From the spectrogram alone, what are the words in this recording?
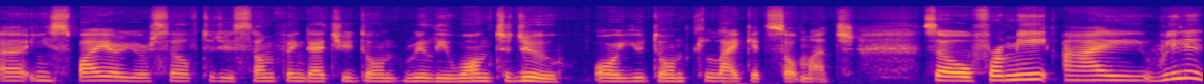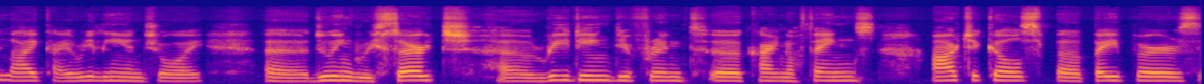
uh, inspire yourself to do something that you don't really want to do or you don't like it so much. So for me, I really like, I really enjoy uh, doing research, uh, reading different uh, kind of things, articles, uh, papers,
